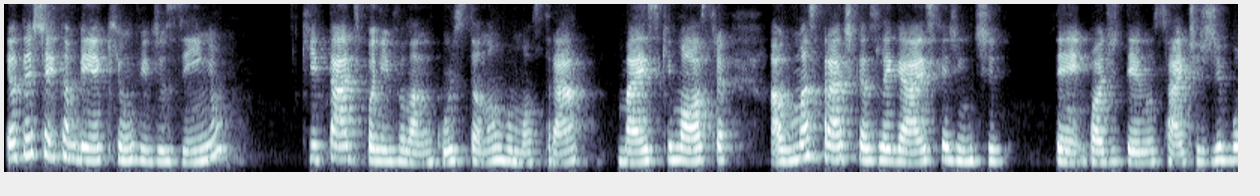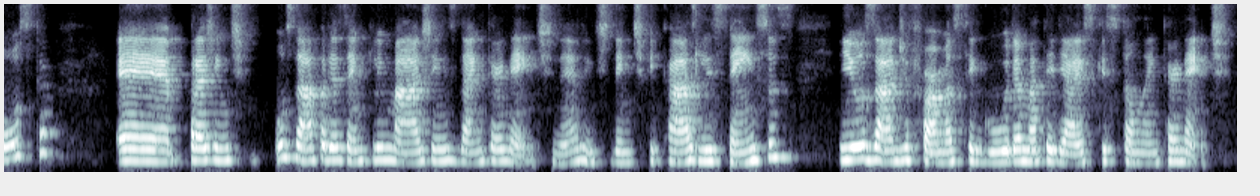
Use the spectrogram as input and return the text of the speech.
Eu deixei também aqui um videozinho que está disponível lá no curso, então não vou mostrar, mas que mostra algumas práticas legais que a gente tem, pode ter nos sites de busca, é, para a gente usar, por exemplo, imagens da internet, né? A gente identificar as licenças e usar de forma segura materiais que estão na internet.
